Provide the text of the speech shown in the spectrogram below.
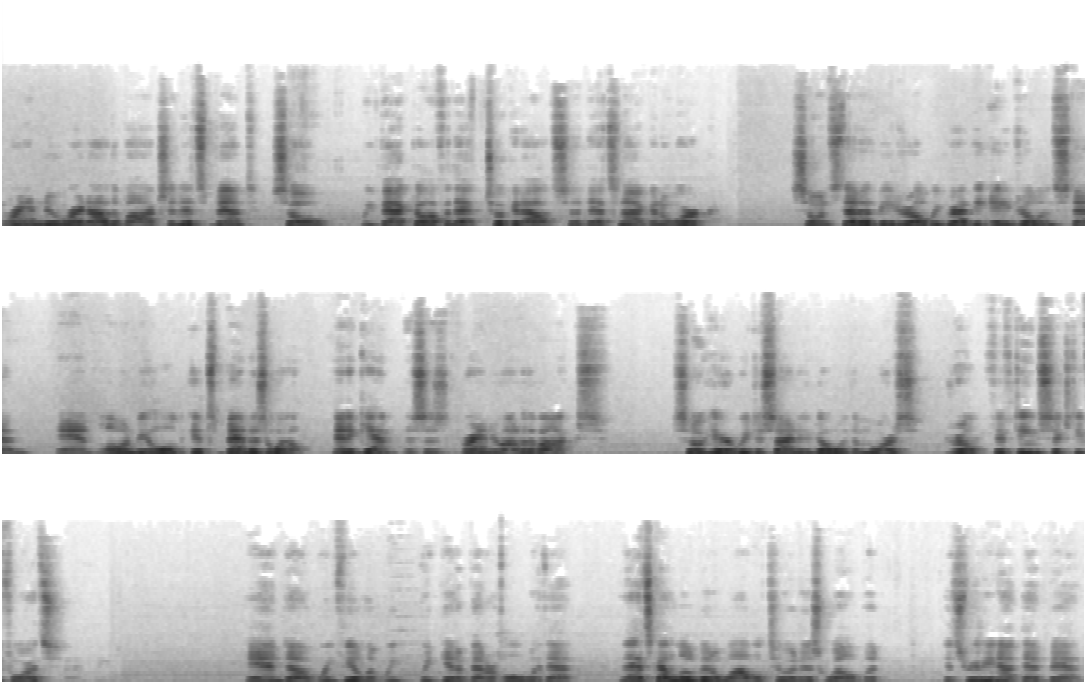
brand new right out of the box, and it's bent. So we backed off of that, took it out, said that's not going to work. So instead of the B drill, we grabbed the A drill instead, and lo and behold, it's bent as well. And again, this is brand new out of the box. So here we decided to go with the Morse drill 1564ths, and uh, we feel that we, would get a better hole with that. And that's got a little bit of wobble to it as well, but it's really not that bad.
